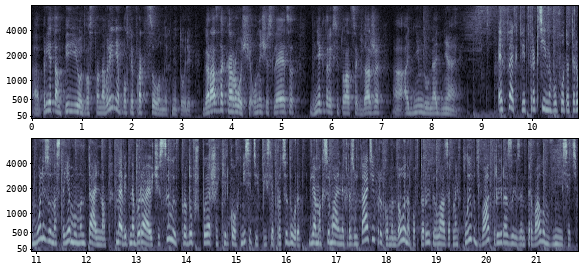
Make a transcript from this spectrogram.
А, При этом период восстановления после фракционных методик гораздо короче. Он исчисляется в некоторых ситуациях даже а, одним-двумя днями. Ефект від фракційного фототермолізу настає моментально, навіть набираючи сили впродовж перших кількох місяців після процедури. Для максимальних результатів рекомендовано повторити лазерний вплив 2-3 рази з інтервалом в місяць.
